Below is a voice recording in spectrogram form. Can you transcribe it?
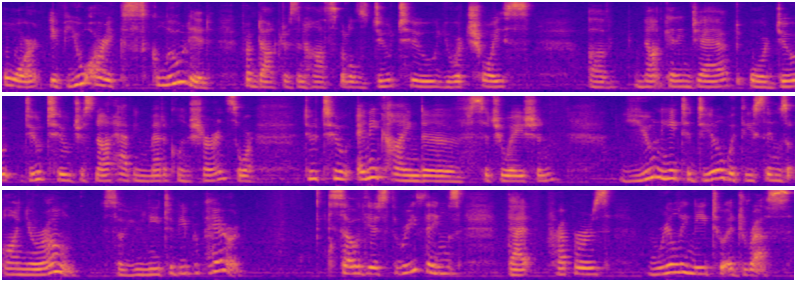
or if you are excluded from doctors and hospitals due to your choice of not getting jabbed or due, due to just not having medical insurance or due to any kind of situation, you need to deal with these things on your own. So you need to be prepared. So there's three things that preppers really need to address.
